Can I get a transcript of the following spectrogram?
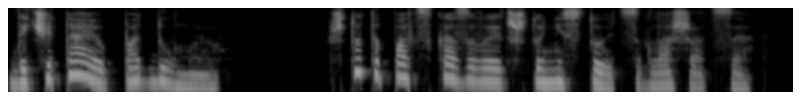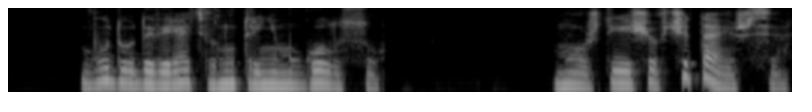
Дочитаю, подумаю. Что-то подсказывает, что не стоит соглашаться. Буду доверять внутреннему голосу. Может, еще вчитаешься.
